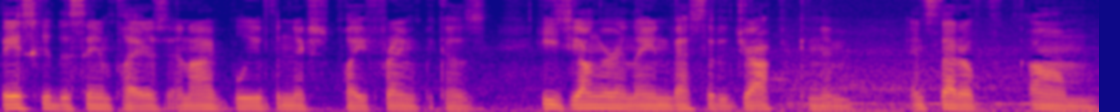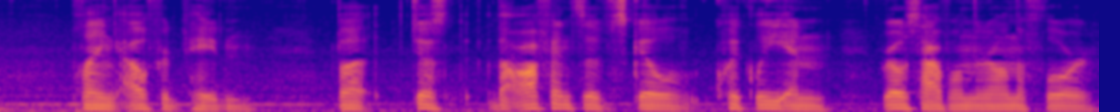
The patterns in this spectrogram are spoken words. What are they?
basically the same players, and I believe the Knicks should play Frank because he's younger and they invested a draft pick in him instead of um, playing Alfred Payton. But just the offensive skill Quickley and Rose have when they're on the floor,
